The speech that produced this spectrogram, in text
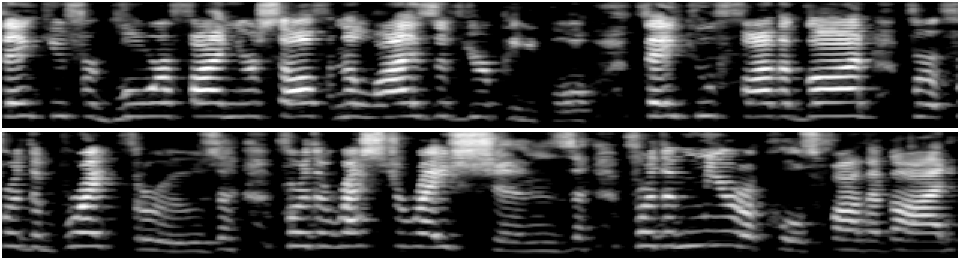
Thank you for glorifying yourself in the lives of your people. Thank you, Father God, for, for the breakthroughs, for the restorations, for the miracles, Father God,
